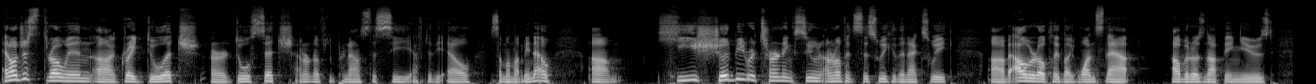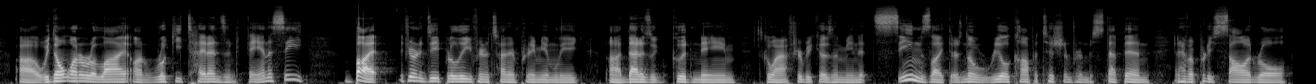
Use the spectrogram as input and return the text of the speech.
And I'll just throw in uh, Greg Dulich or Dulcich. I don't know if you pronounce the C after the L. Someone let me know. Um, he should be returning soon. I don't know if it's this week or the next week. Uh, but Albert O played like one snap. Albert O's not being used. Uh, we don't want to rely on rookie tight ends in fantasy, but if you're in a deeper league, if you're in a tight end premium league, uh, that is a good name to go after because I mean it seems like there's no real competition for him to step in and have a pretty solid role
